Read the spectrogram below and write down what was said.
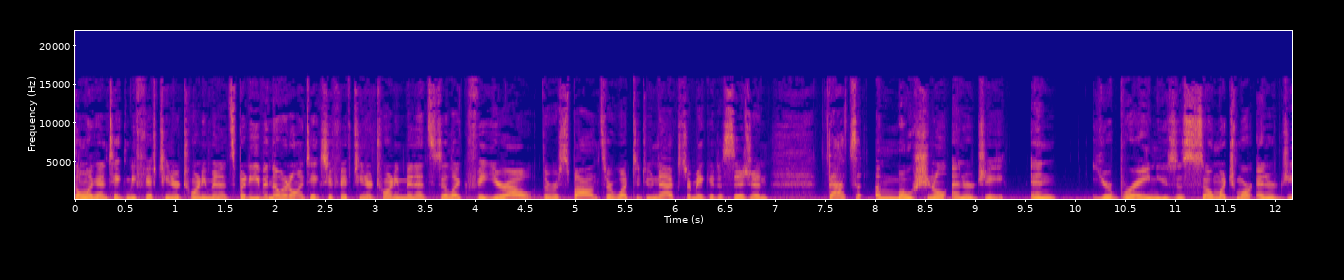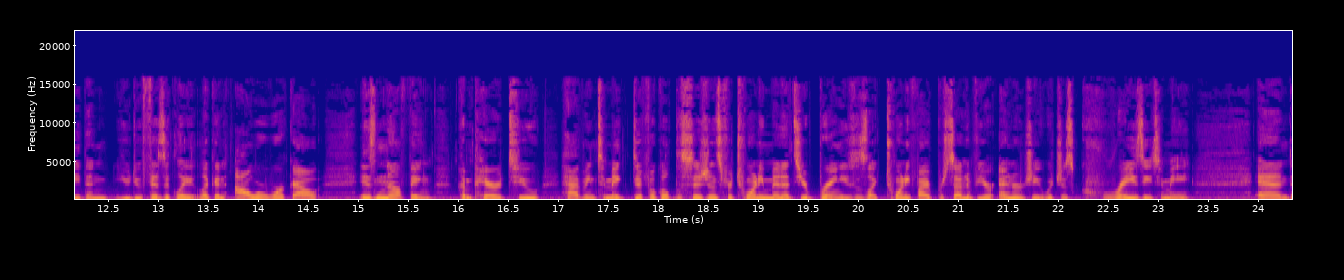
it's only going to take me 15 or 20 minutes. But even though it only takes you 15 or 20 minutes to like figure out the response or what to do next or make a decision, that's emotional energy. And your brain uses so much more energy than you do physically. Like an hour workout is nothing compared to having to make difficult decisions for 20 minutes. Your brain uses like 25% of your energy, which is crazy to me. And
